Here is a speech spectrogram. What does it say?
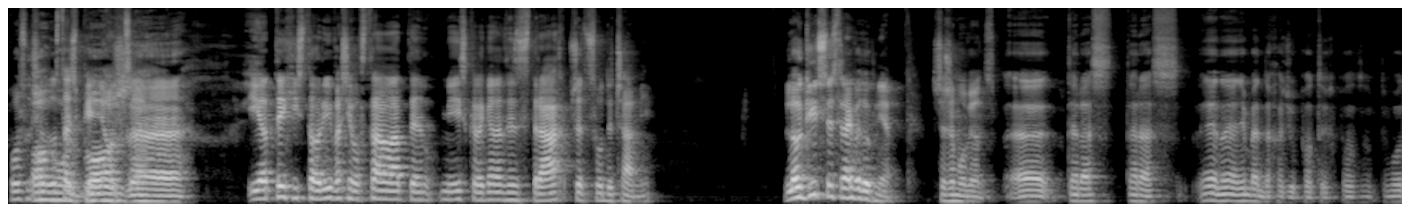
Po prostu chciał dostać pieniądze. I od tej historii właśnie powstała ten miejska legenda, ten strach przed słodyczami. Logiczny strach według mnie, szczerze mówiąc. E, teraz, teraz, nie no ja nie będę chodził po tych, po, bo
